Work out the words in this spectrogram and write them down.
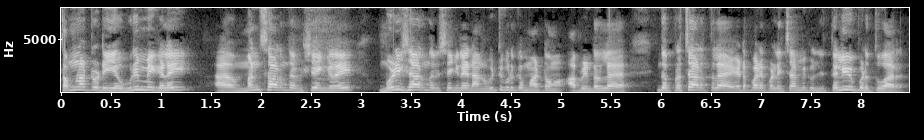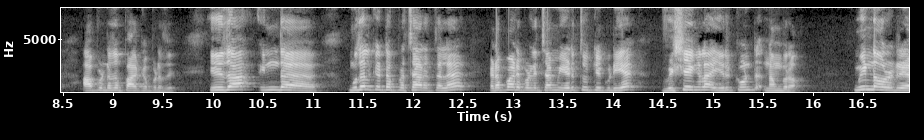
தமிழ்நாட்டுடைய உரிமைகளை மண் சார்ந்த விஷயங்களை மொழி சார்ந்த விஷயங்களை நாங்கள் விட்டு கொடுக்க மாட்டோம் அப்படின்றதுல இந்த பிரச்சாரத்தில் எடப்பாடி பழனிசாமி கொஞ்சம் தெளிவுபடுத்துவார் அப்படின்றதும் பார்க்கப்படுது. இதுதான் இந்த முதல் கட்ட பிரச்சாரத்தில் எடப்பாடி பழனிசாமி எடுத்து வைக்கக்கூடிய விஷயங்களாக இருக்கும்னு நம்புகிறோம் மீண்டும் அவருடைய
